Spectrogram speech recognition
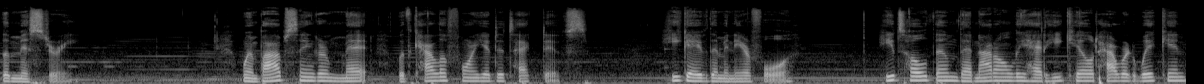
the mystery. When Bob Singer met with California detectives, he gave them an earful he told them that not only had he killed Howard Witkin,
